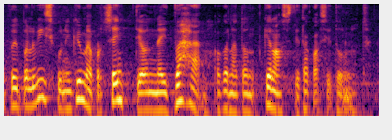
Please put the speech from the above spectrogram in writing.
et võib-olla viis kuni kümme protsenti on neid vähem, aga nad on kenasti tagasi tulnud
